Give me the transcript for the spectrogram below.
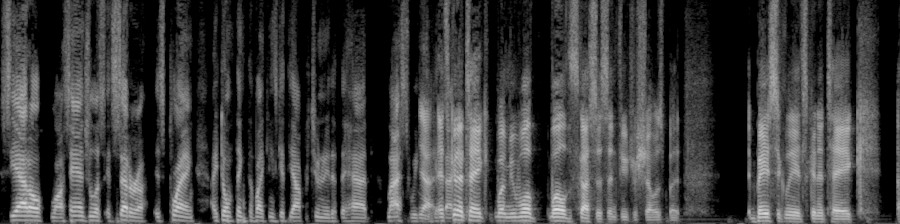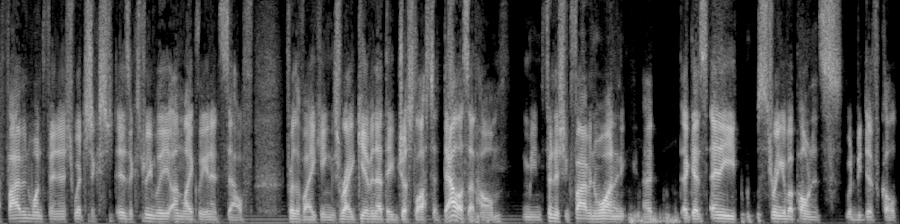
Seattle, Los Angeles, etc. is playing. I don't think the Vikings get the opportunity that they had last week. Yeah, it's going to to take. Well, I mean, we'll we'll discuss this in future shows, but basically, it's going to take a five and one finish, which is extremely unlikely in itself for the Vikings, right? Given that they just lost to Dallas at home, I mean, finishing five and one against any string of opponents would be difficult,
